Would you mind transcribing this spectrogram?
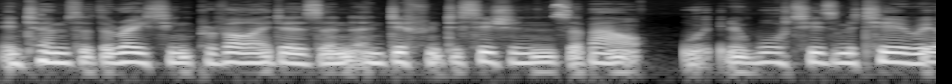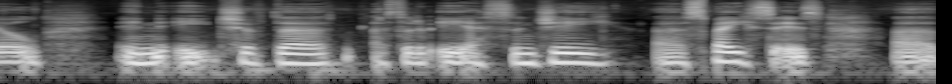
in terms of the rating providers and, and different decisions about you know what is material in each of the uh, sort of ES and G uh, spaces uh,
